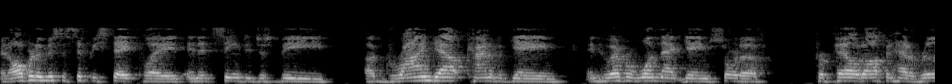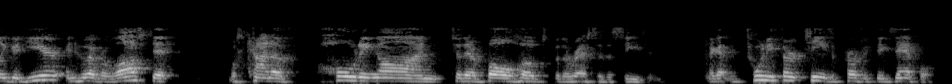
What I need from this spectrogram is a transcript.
and Auburn and Mississippi State played, and it seemed to just be a grind out kind of a game, and whoever won that game sort of propelled off and had a really good year, and whoever lost it was kind of holding on to their bowl hopes for the rest of the season. I got 2013 is a perfect example.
